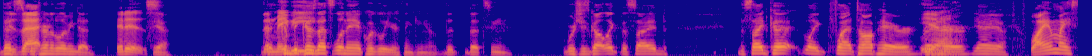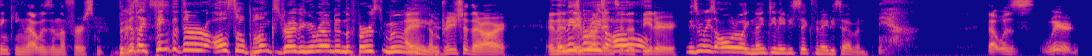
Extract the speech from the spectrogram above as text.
That's Is that- Return of the Living Dead. It is. Yeah. Then That- maybe because that's Linnea Quigley you're thinking of that that scene where she's got like the side, the side cut like flat top hair, red Yeah. hair. Yeah, yeah. yeah. Why am I thinking that was in the first? Because I think that there are also punks driving around in the first movie. I, I'm pretty sure there are, and then And these they run movies into all- the theater. These movies all are like 1986 and 87. Yeah. That was weird.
